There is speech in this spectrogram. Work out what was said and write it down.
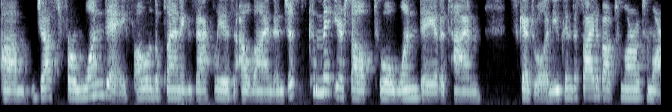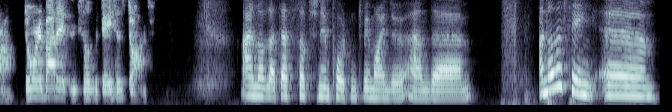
um, just for one day, follow the plan exactly as outlined and just commit yourself to a one day at a time schedule. And you can decide about tomorrow tomorrow. Don't worry about it until the day has dawned. I love that. That's such an important reminder. And um, another thing, um,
